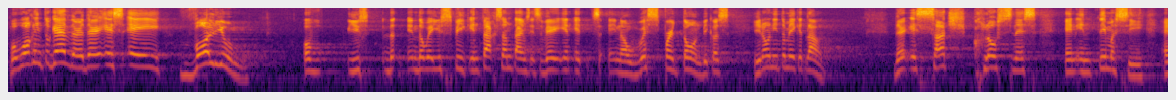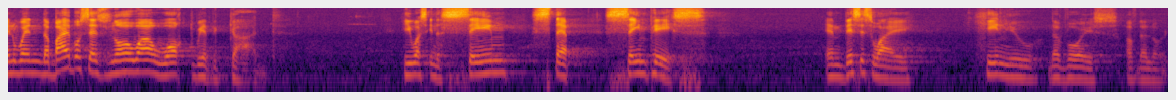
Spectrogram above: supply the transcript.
But walking together, there is a volume of you, in the way you speak. In fact, sometimes it's very in, it's in a whispered tone because you don't need to make it loud. There is such closeness and intimacy, and when the Bible says Noah walked with God, he was in the same step, same pace. And this is why he knew the voice of the Lord.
